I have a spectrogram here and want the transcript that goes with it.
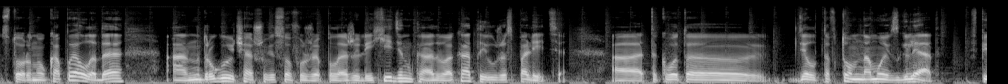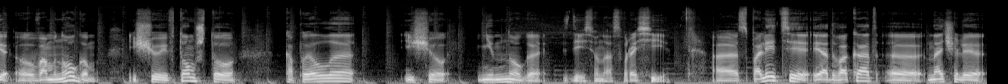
сторону Капелла, да, а на другую чашу весов уже положили Хидинка, адвоката и уже Спалетти. А, так вот, э, дело-то в том, на мой взгляд, в э, во многом еще и в том, что Капелла еще немного здесь у нас в России. А Спалетти и адвокат э, начали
